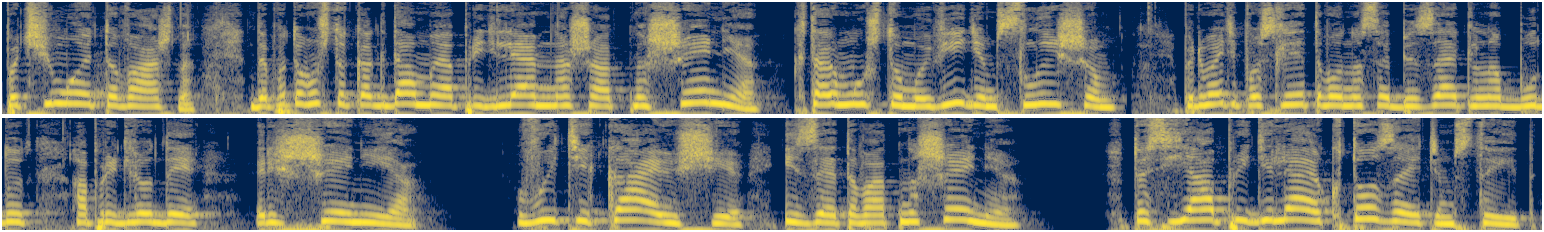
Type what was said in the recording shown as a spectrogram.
Почему это важно? Да потому что когда мы определяем наше отношение к тому, что мы видим, слышим, понимаете, после этого у нас обязательно будут определенные решения, вытекающие из этого отношения. То есть я определяю, кто за этим стоит.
